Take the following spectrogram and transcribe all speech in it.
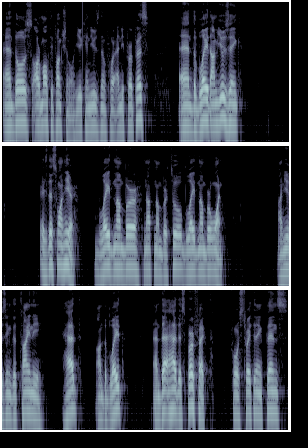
and those are multifunctional. You can use them for any purpose. And the blade I'm using is this one here. Blade number, not number two, blade number one. I'm using the tiny head on the blade, and that head is perfect for straightening pins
